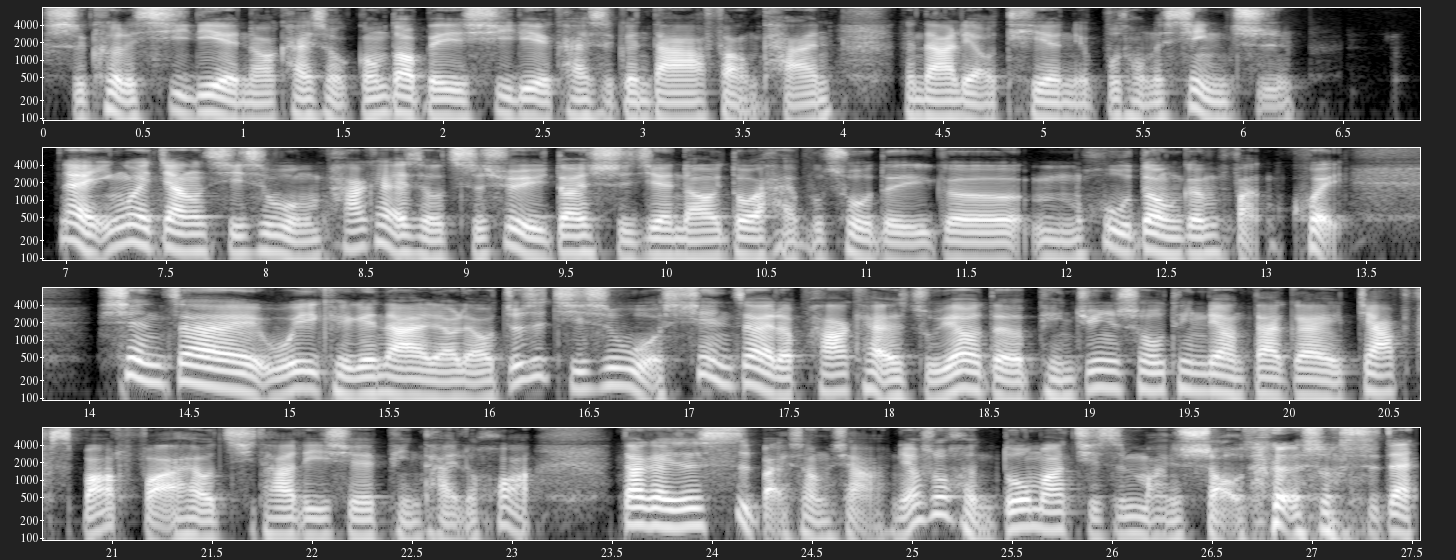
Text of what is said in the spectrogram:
时刻的系列，然后开始有公道杯的系列，开始跟大家访谈，跟大家聊天，有不同的性质。那也因为这样，其实我们 Podcast 有持续了一段时间，然后都还不错的一个嗯互动跟反馈。现在我也可以跟大家聊聊，就是其实我现在的 Podcast 主要的平均收听量大概加 Spotify 还有其他的一些平台的话，大概是四百上下。你要说很多吗？其实蛮少的，说实在。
